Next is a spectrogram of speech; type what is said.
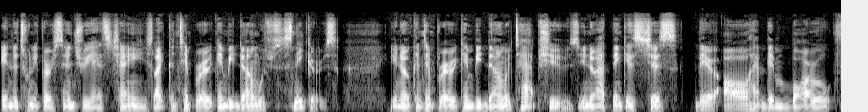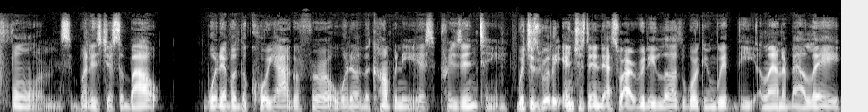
in the 21st century has changed. Like contemporary can be done with sneakers. You know, contemporary can be done with tap shoes. You know, I think it's just, they all have been borrowed forms, but it's just about whatever the choreographer or whatever the company is presenting, which is really interesting. That's why I really loved working with the Atlanta Ballet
